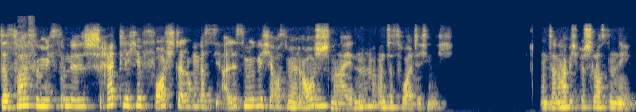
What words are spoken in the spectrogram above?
Das war für mich so eine schreckliche Vorstellung, dass die alles Mögliche aus mir rausschneiden und das wollte ich nicht. Und dann habe ich beschlossen, nee,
